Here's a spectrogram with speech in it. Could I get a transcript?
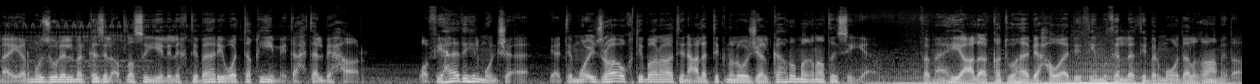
ما يرمز للمركز الأطلسي للاختبار والتقييم تحت البحار. وفي هذه المنشأة يتم إجراء اختبارات على التكنولوجيا الكهرومغناطيسية فما هي علاقتها بحوادث مثلث برمودا الغامضة؟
